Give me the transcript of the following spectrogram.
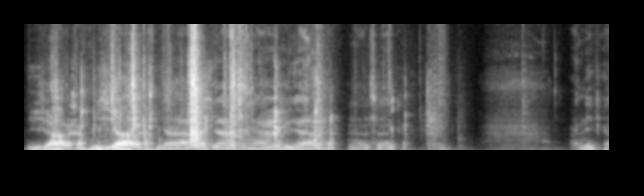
Die is jarig, hè? Die is jarig? Ja, ja, hè? Ja, zeker. Aniek, ja,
